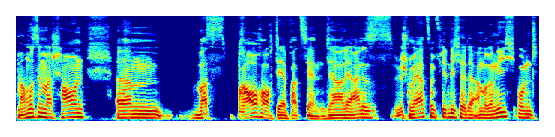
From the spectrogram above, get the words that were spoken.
man muss immer schauen, ähm, was braucht auch der Patient. Ja, der eine ist schmerzempfindlicher, der andere nicht. Und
